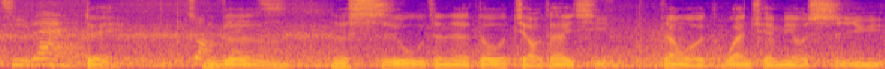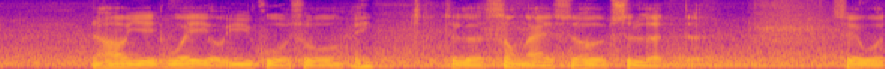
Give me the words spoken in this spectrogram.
挤烂，对那个。那个食物真的都搅在一起，让我完全没有食欲。然后也我也有遇过说，哎，这个送来的时候是冷的，所以我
